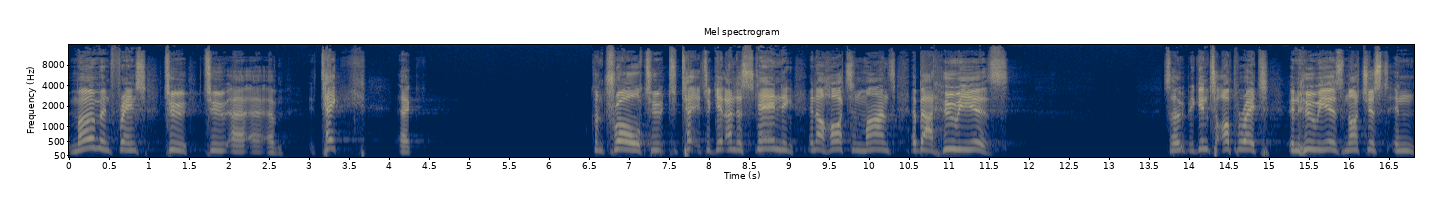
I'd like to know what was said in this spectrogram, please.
moment, friends, to, to uh, uh um, take uh, control, to, to, ta- to get understanding in our hearts and minds about who he is. So we begin to operate in who he is, not just in,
